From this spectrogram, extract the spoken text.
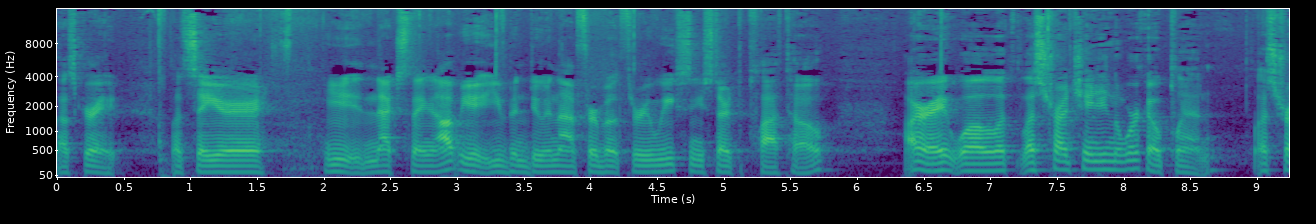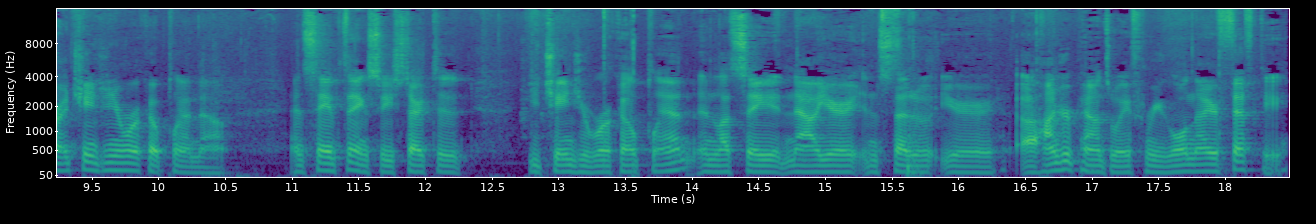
That's great. Let's say you're you, next thing up, you, you've been doing that for about three weeks and you start to plateau. All right, well, let, let's try changing the workout plan. Let's try changing your workout plan now. And same thing. So you start to you change your workout plan, and let's say now you're instead of you're hundred pounds away from your goal, now you're fifty,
